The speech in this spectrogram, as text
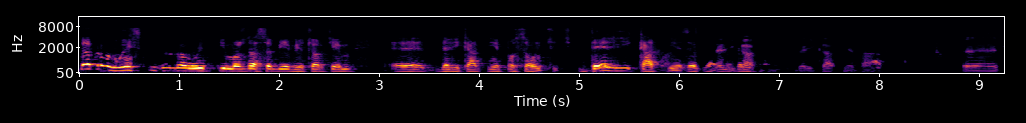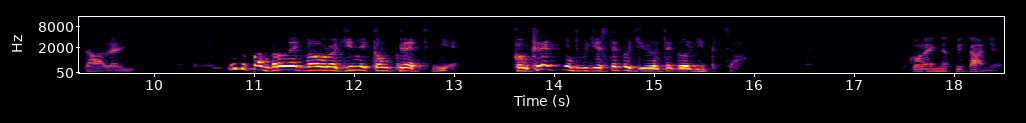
dobrą whisky, dobrą whisky można sobie wieczorkiem e, delikatnie posączyć. Delikatnie, zaznaczam. Delikatnie, delikatnie tak. E, dalej. Kiedy pan Bronek ma urodziny konkretnie? Konkretnie 29 lipca. Kolejne pytanie.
